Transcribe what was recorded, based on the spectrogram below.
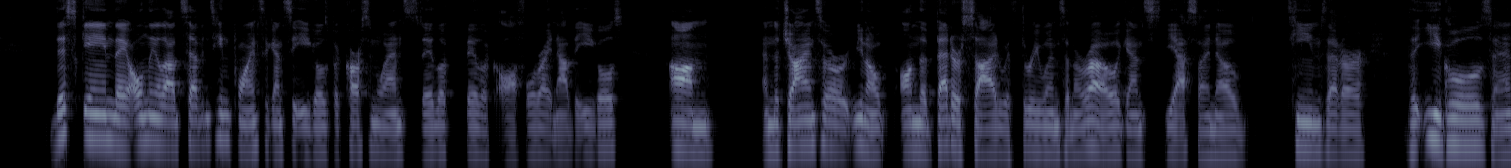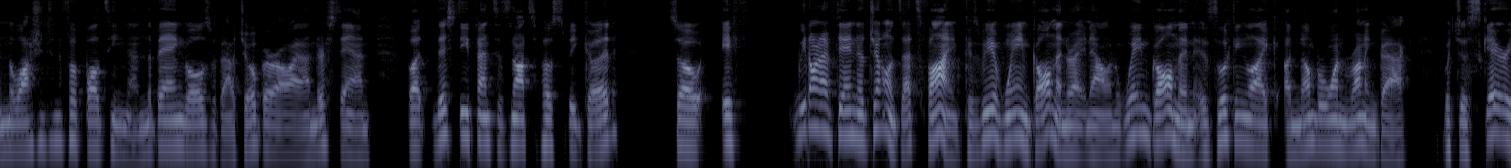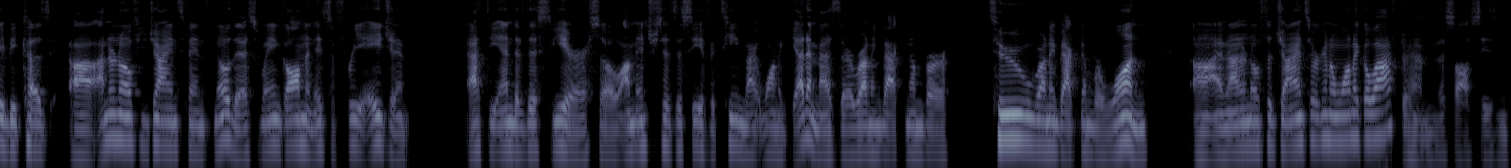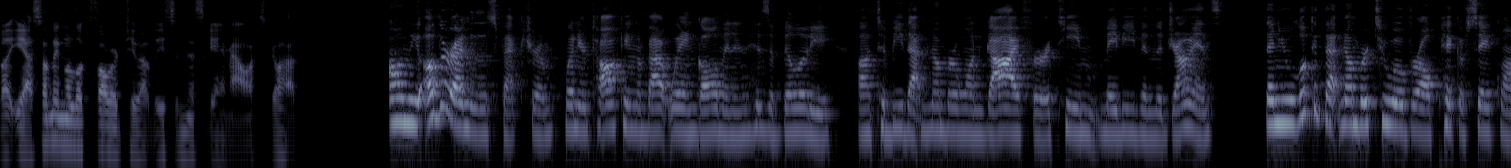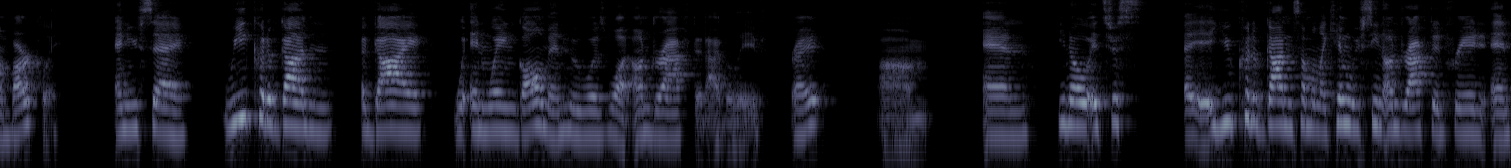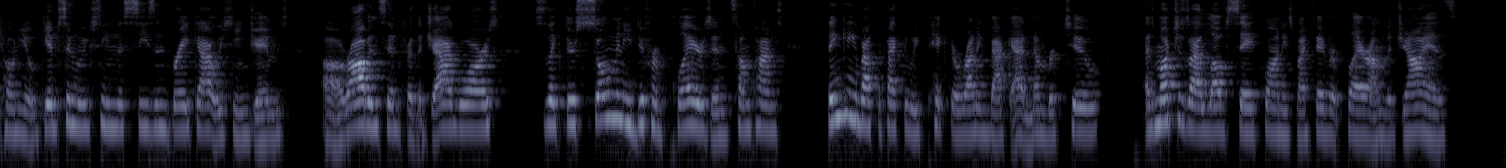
this game, they only allowed 17 points against the Eagles, but Carson Wentz, they look they look awful right now. The Eagles, um, and the Giants are you know on the better side with three wins in a row against yes, I know teams that are the Eagles and the Washington football team and the Bengals without Joe Burrow. I understand, but this defense is not supposed to be good. So if we don't have Daniel Jones, that's fine because we have Wayne Gallman right now, and Wayne Gallman is looking like a number one running back which is scary because uh, I don't know if you Giants fans know this. Wayne Gallman is a free agent at the end of this year. So I'm interested to see if a team might want to get him as their running back number two, running back number one. Uh, and I don't know if the Giants are going to want to go after him this offseason. But yeah, something to look forward to, at least in this game, Alex. Go ahead. On the other end of the spectrum, when you're talking about Wayne Gallman and his ability uh, to be that number one guy for a team, maybe even the Giants, then you look at that number two overall pick of Saquon Barkley and you say, we could have gotten a guy in Wayne Gallman who was what, undrafted, I believe, right? Um, and, you know, it's just, uh, you could have gotten someone like him. We've seen undrafted free Antonio Gibson. We've seen this season breakout. We've seen James uh, Robinson for the Jaguars. So, like, there's so many different players. And sometimes thinking about the fact that we picked a running back at number two, as much as I love Saquon, he's my favorite player on the Giants.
